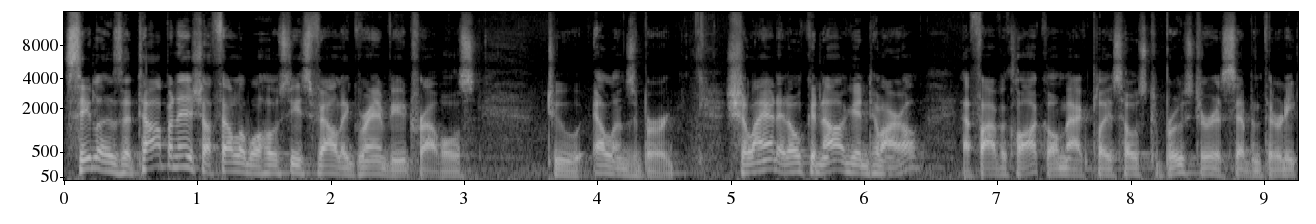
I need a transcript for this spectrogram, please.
Selah is at Toppenish. Othello will host East Valley. Grandview travels to Ellensburg. Chelan at Okanogan tomorrow at 5 o'clock. Omak plays host to Brewster at 7.30.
